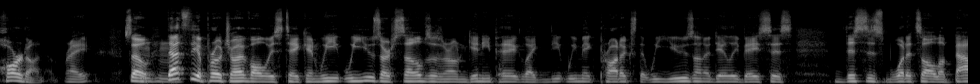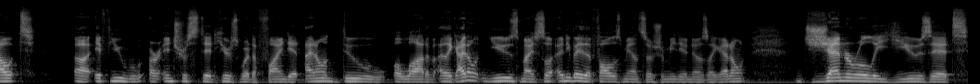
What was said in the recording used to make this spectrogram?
hard on them, right? So Mhm. that's the approach I've always taken. We we use ourselves as our own guinea pig. Like the, we make products that we use on a daily basis. This is what it's all about. Uh, if you are interested, here's where to find it. I don't do a lot of like I don't use my so anybody that follows me on social media knows like I don't generally use it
